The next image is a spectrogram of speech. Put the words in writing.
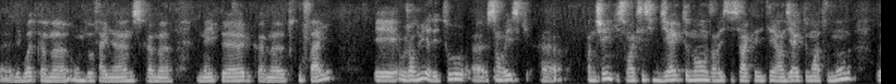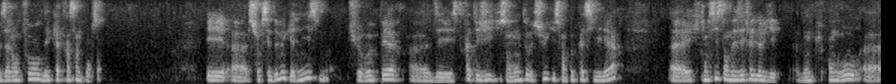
Euh, des boîtes comme Ondo Finance, comme Maple, comme TrueFi. Et aujourd'hui, il y a des taux sans risque on-chain qui sont accessibles directement aux investisseurs accrédités et indirectement à tout le monde, aux alentours des 4 à 5% Et sur ces deux mécanismes, tu repères des stratégies qui sont montées au-dessus, qui sont à peu près similaires, et qui consistent en des effets de levier. Donc, en gros, euh,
